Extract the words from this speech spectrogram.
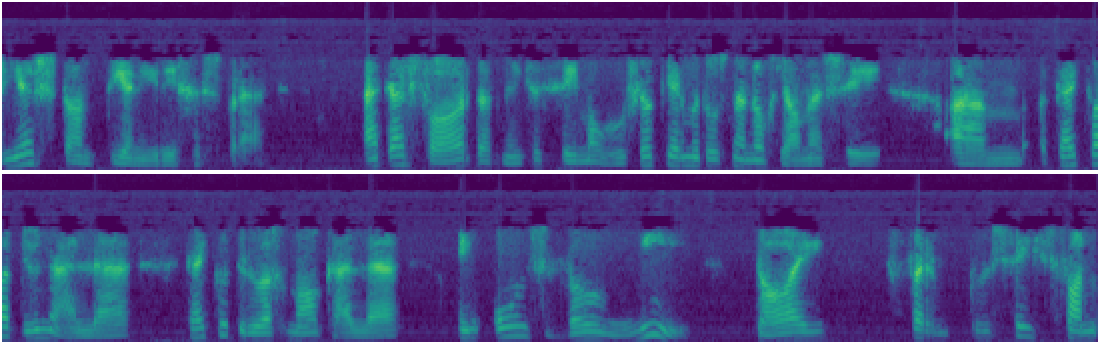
weerstand teen hierdie gesprek. Ek ervaar dat mense sê maar hoeveel keer moet ons nou nog jammer sê? Um kyk wat doen hulle? Kyk hoe droog maak hulle en ons wil nie daai vir proses van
